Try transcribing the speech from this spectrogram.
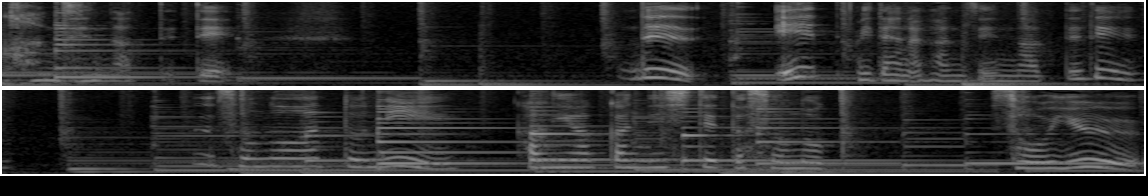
感じになっててでえ？みたいな感じになっててその後に鍵垢にしてたそのそういう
